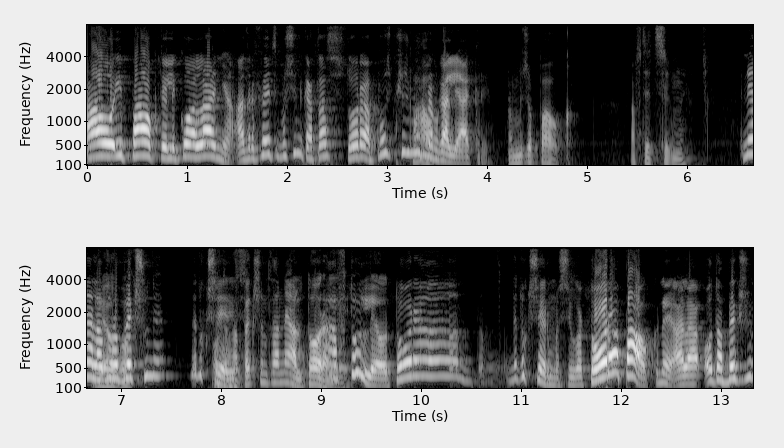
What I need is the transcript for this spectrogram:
Πάω ή πάω τελικό αλάνια. Αδερφέ, έτσι πώς είναι η κατάσταση τώρα, ποιος μπορεί ΠΑΟΚ. να βγάλει άκρη; Νομίζω Πάοκ. Αυτή τη στιγμή. Ναι, αλλά Λέω όταν εγώ. παίξουν δεν το ξέρει. Όταν θα παίξουν θα είναι άλλο τώρα. λέει. Αυτό λέω. Τώρα δεν το ξέρουμε σίγουρα. Τώρα πάω. Ναι, αλλά όταν παίξουν.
